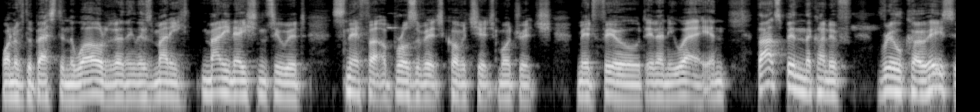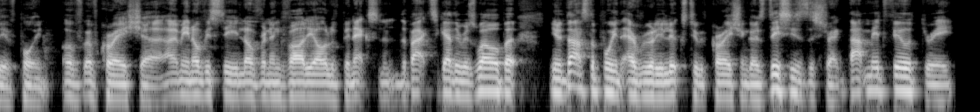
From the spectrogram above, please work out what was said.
one of the best in the world. I don't think there's many many nations who would sniff at a Brozovic, Kovacic, Modric midfield in any way, and that's been the kind of real cohesive point of, of Croatia. I mean, obviously, Lovren and Gvardiol have been excellent at the back together as well, but you know that's the point everybody looks to with Croatia and goes, "This is the strength." That midfield three,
